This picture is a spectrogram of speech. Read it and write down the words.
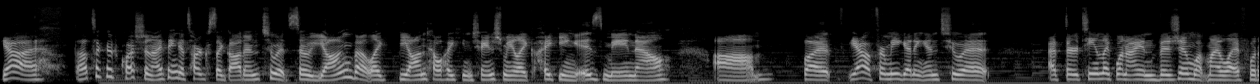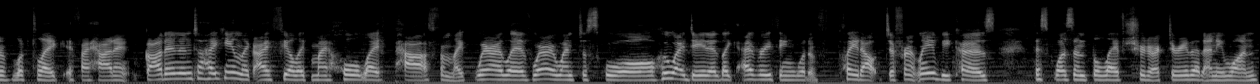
Yeah, that's a good question. I think it's hard because I got into it so young that, like, beyond how hiking changed me, like, hiking is me now. Um, but yeah, for me, getting into it at 13, like, when I envision what my life would have looked like if I hadn't gotten into hiking, like, I feel like my whole life path from like where I live, where I went to school, who I dated, like, everything would have played out differently because this wasn't the life trajectory that anyone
